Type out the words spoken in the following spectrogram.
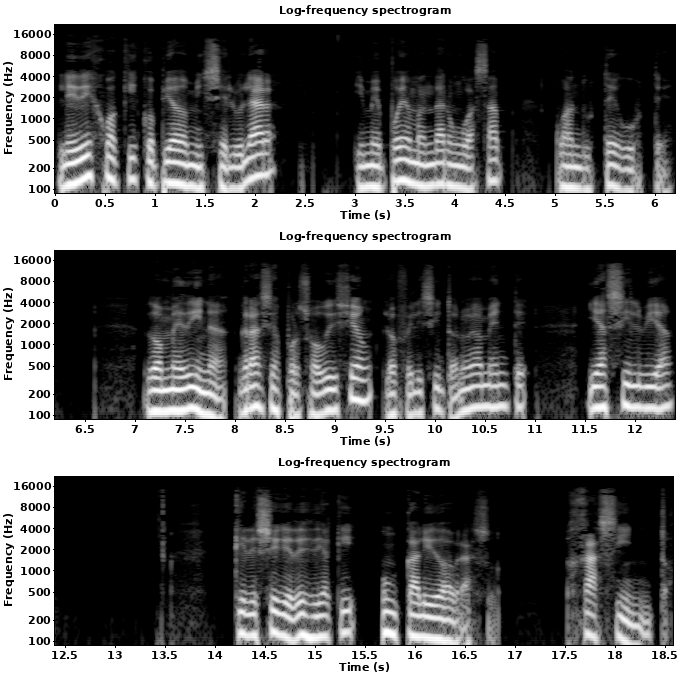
Le dejo aquí copiado mi celular y me puede mandar un WhatsApp cuando usted guste. Don Medina, gracias por su audición, lo felicito nuevamente, y a Silvia, que le llegue desde aquí un cálido abrazo. Jacinto.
